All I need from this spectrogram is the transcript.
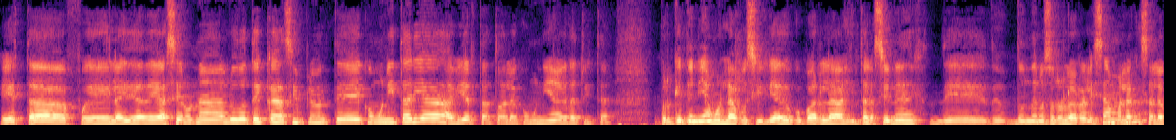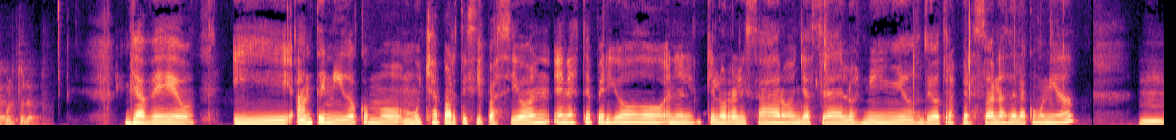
Esta fue la idea de hacer una ludoteca simplemente comunitaria, abierta a toda la comunidad, gratuita, porque teníamos la posibilidad de ocupar las instalaciones de, donde nosotros la realizamos, en la Casa de la Cultura. Ya veo. ¿Y han tenido como mucha participación en este periodo en el que lo realizaron, ya sea de los niños, de otras personas de la comunidad? Mm,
